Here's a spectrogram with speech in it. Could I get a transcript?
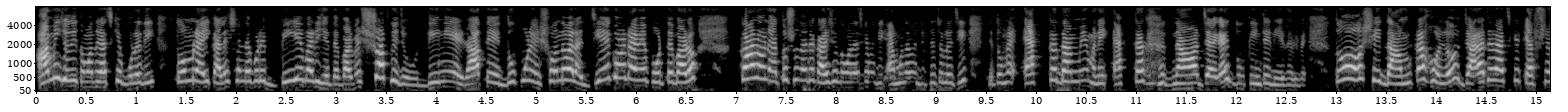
আমি যদি তোমাদের আজকে বলে দিই, তোমরা এই কালেকশনটা পরে বিয়ে বাড়ি যেতে পারবে, সবকিছু দিনে, রাতে, দুপুরে, সন্ধ্যাবেলা, যে কোনো টাইমে পড়তে পারো। কারণ এত সুন্দর একটা কালেকশন তোমাদের আজকে আমি এমন দামে দিতে চলেছি যে তোমরা একটা দামে মানে একটা নেওয়ার জায়গায় দু, তিনটে নিয়ে ফেলবে। তো সেই দামটা হলো, যারা যারা আজকে ক্যাপশন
